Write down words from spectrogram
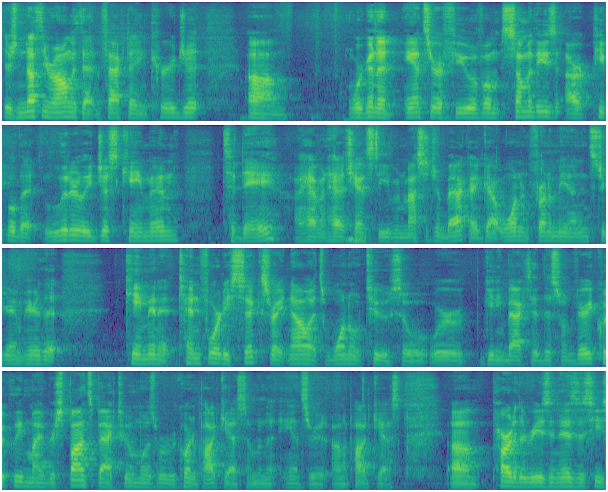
there's nothing wrong with that. In fact, I encourage it. Um, we're going to answer a few of them. Some of these are people that literally just came in today. I haven't had a chance to even message them back. I got one in front of me on Instagram here that came in at 1046 right now it's 102 so we're getting back to this one very quickly my response back to him was we're recording podcast i'm going to answer it on a podcast um, part of the reason is is he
